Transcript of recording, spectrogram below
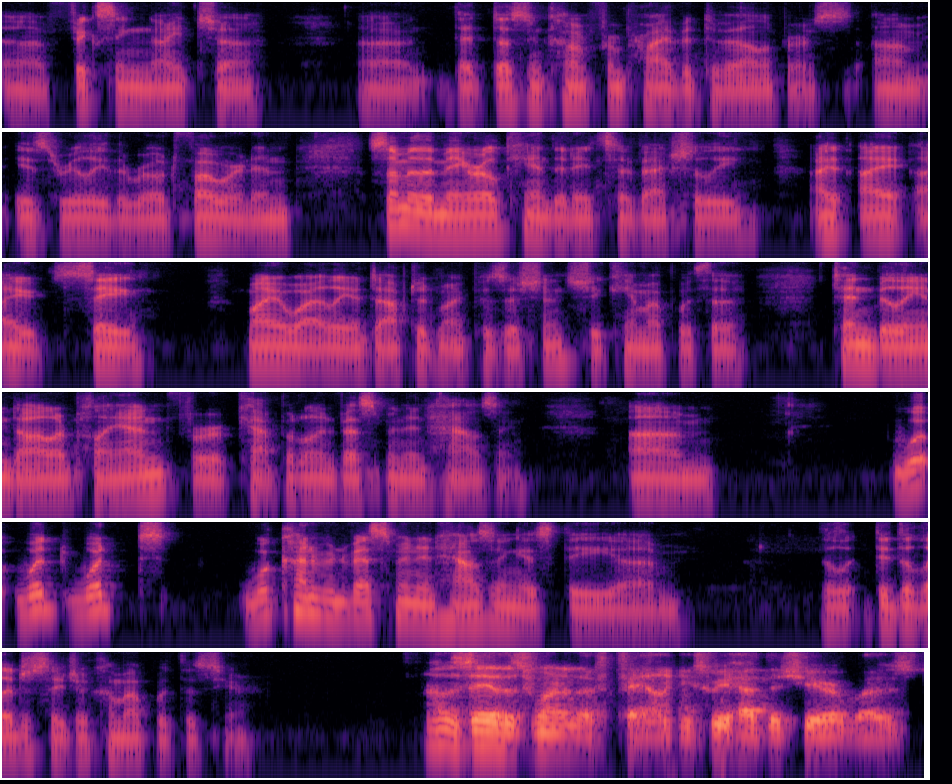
uh, fixing NYCHA uh, that doesn't come from private developers um, is really the road forward. And some of the mayoral candidates have actually, I, I, I say Maya Wiley adopted my position. She came up with a $10 billion plan for capital investment in housing. Um, what, what, what, what kind of investment in housing is the, um, the, did the legislature come up with this year? I would say that's one of the failings we had this year was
